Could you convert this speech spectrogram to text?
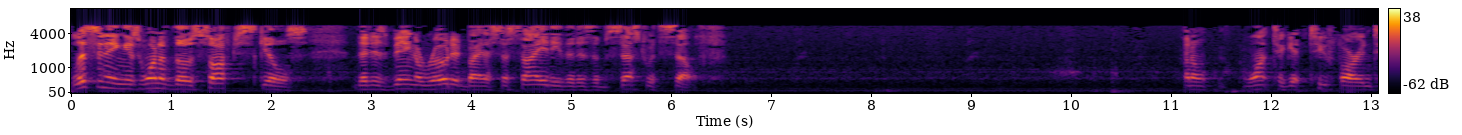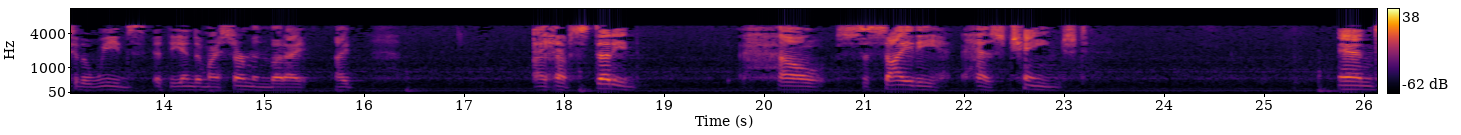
Listening is one of those soft skills that is being eroded by a society that is obsessed with self. I don't want to get too far into the weeds at the end of my sermon, but I, I, I have studied how society has changed. And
